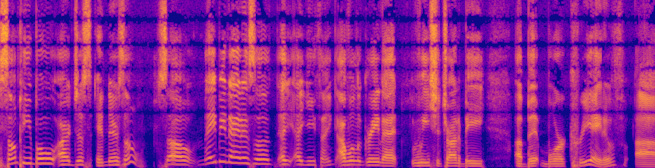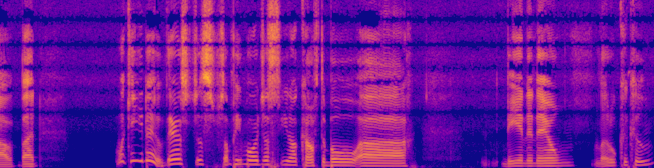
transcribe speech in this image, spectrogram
some people are just in their zone. So maybe that is a, a, a you thing. I will agree that we should try to be a bit more creative. Uh, but what can you do? There's just some people are just you know comfortable uh, being in their own little cocoon,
